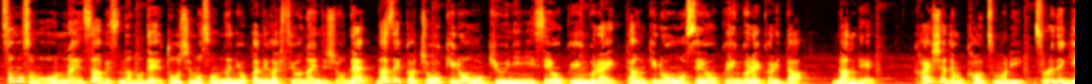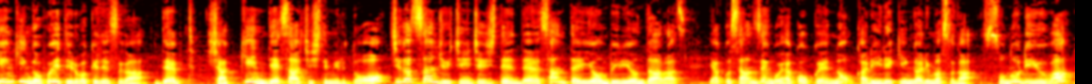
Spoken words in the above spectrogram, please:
そもそもオンラインサービスなので投資もそんなにお金が必要ないんでしょうね。なぜか長期ローンを急に2000億円ぐらい、短期ローンを1000億円ぐらい借りた。なんで？会社でも買うつもり？それで現金が増えているわけですが、デブト、借金でサーチしてみると、1月31日時点で3.4ビリオンダーラーズ、約3500億円の借入金がありますが、その理由は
